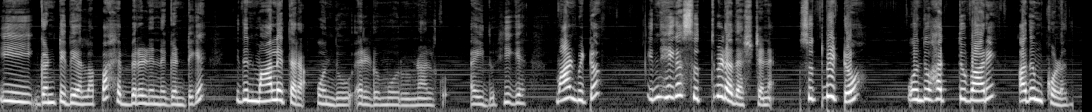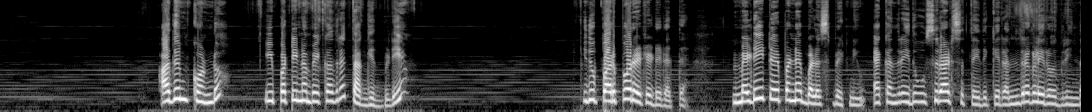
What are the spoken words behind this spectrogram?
ಈ ಗಂಟಿದೆಯಲ್ಲಪ್ಪ ಹೆಬ್ಬೆರಳಿನ ಗಂಟಿಗೆ ಇದನ್ನು ಮಾಲೆ ಥರ ಒಂದು, ಎರಡು, ಮೂರು, ನಾಲ್ಕು, ಐದು ಹೀಗೆ ಮಾಡಿಬಿಟ್ಟು ಇನ್ನು ಹೀಗೆ ಸುತ್ತಬಿಡೋದು ಅಷ್ಟೇ ಸುತ್ತಬಿಟ್ಟು ಒಂದು ಹತ್ತು ಬಾರಿ ಅದುಮ್ಕೊಳ್ಳೋದು. ಅದುಮ್ಕೊಂಡು ಈ ಪಟ್ಟಿನ ಬೇಕಾದರೆ ತೆಗೆದ್ಬಿಡಿ ಇದು ಪರ್ಪೋರೇಟೆಡ್ ಇರುತ್ತೆ. ಮೆಡಿ ಟೇಪನ್ನೇ ಬಳಸ್ಬೇಕು ನೀವು. ಯಾಕಂದರೆ ಇದು ಉಸಿರಾಡಿಸುತ್ತೆ. ಇದಕ್ಕೆ ರಂಧ್ರಗಳಿರೋದ್ರಿಂದ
